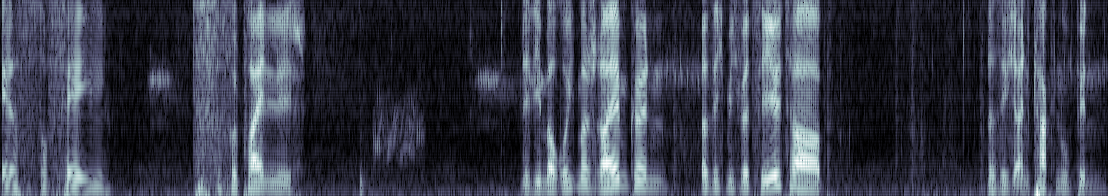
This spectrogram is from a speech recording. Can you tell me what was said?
Ey, das ist doch fail. Das ist doch voll peinlich. Hätte die mal ruhig mal schreiben können, dass ich mich verzählt habe. Dass ich ein Kacknoob bin.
